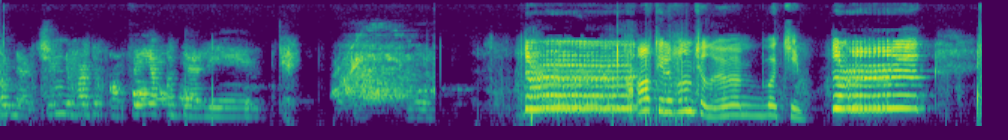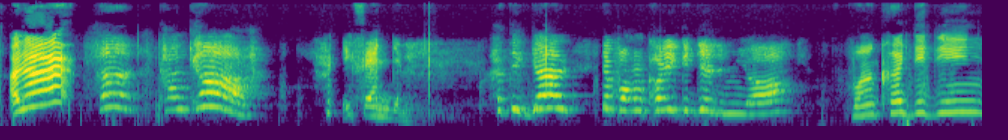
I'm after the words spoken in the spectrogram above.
Aynen şimdi hadi kafeye gidelim. Aa telefonum çalıyor. Hemen bir bakayım. Dırırırıt. Alo. Ha kanka. Efendim. Hadi gel de bankaya gidelim ya. Banka dedin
